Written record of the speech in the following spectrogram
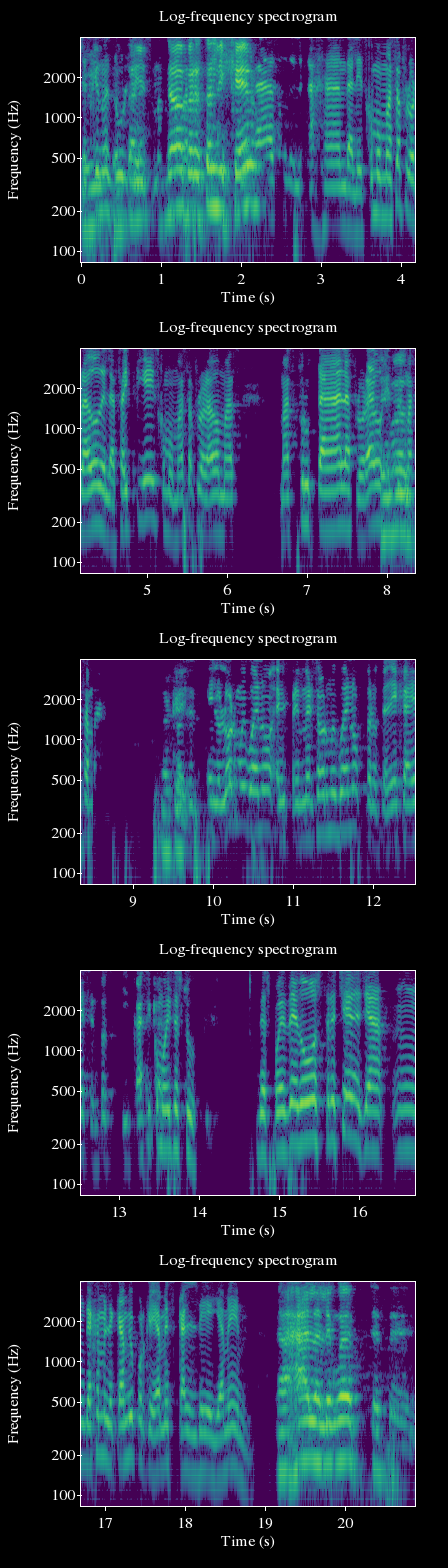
Es que no es dulce, tan- es más- no, más pero es tan ligero. del- Ajá, ándale, es como más aflorado de las IPAs, como más aflorado, más, más frutal, aflorado, Sí, este es más amargo. Ok. Entonces, el olor muy bueno, el primer sabor muy bueno, pero te deja ese. Entonces, y así como dices tú, después de dos, tres cheves, ya, mm, déjame le cambio porque ya me escaldé, ya me... Ajá, la lengua se te...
